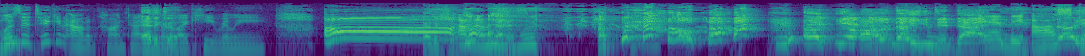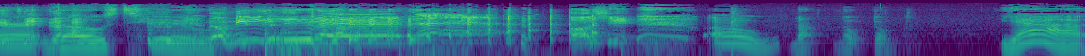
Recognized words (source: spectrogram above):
Was it taken out of context? Etika. Or like he really. Oh! Etika. I don't know who that is. oh, yo, no, you did not. and the Oscar did goes to No, Me. you did not. Oh shit! oh Not no, don't. yeah,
